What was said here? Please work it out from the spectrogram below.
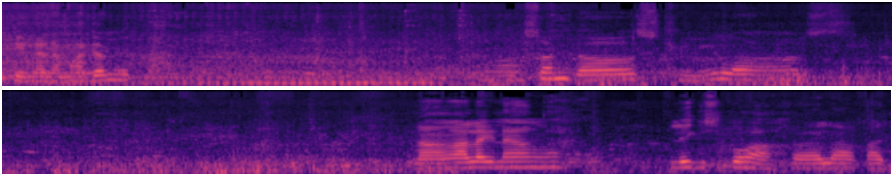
Titingnan ng mga damit. Mga sandals, chinilas. Nangangalay ng legs ko ha, kalakad.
